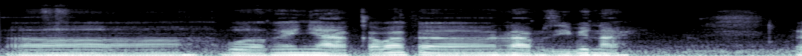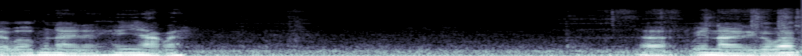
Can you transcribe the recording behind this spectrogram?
uh vừa nghe nhạc các bác uh, làm gì bên này. Để bấm bên này này nghe nhạc này. Đấy, bên này thì các bác uh,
